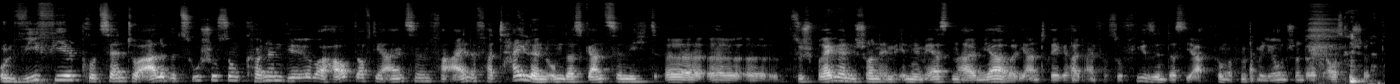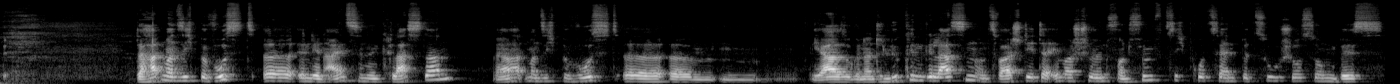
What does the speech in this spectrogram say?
und wie viel prozentuale Bezuschussung können wir überhaupt auf die einzelnen Vereine verteilen, um das Ganze nicht äh, äh, zu sprengen schon im, in dem ersten halben Jahr, weil die Anträge halt einfach so viel sind, dass die 8,5 Millionen schon direkt ausgeschöpft werden. Da hat man sich bewusst äh, in den einzelnen Clustern, ja, hat man sich bewusst äh, ähm, ja, sogenannte Lücken gelassen. Und zwar steht da immer schön von 50% Bezuschussung bis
